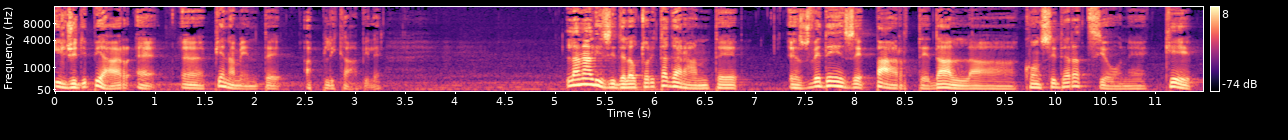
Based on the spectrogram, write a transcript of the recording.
il GDPR è eh, pienamente applicabile. L'analisi dell'autorità garante eh, svedese parte dalla considerazione che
